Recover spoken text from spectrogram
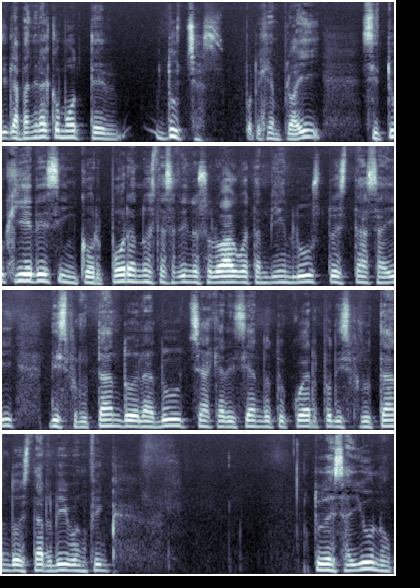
la manera como te duchas. Por ejemplo, ahí, si tú quieres, incorpora, no está saliendo solo agua, también luz, tú estás ahí disfrutando de la ducha, acariciando tu cuerpo, disfrutando de estar vivo, en fin. Tu desayuno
